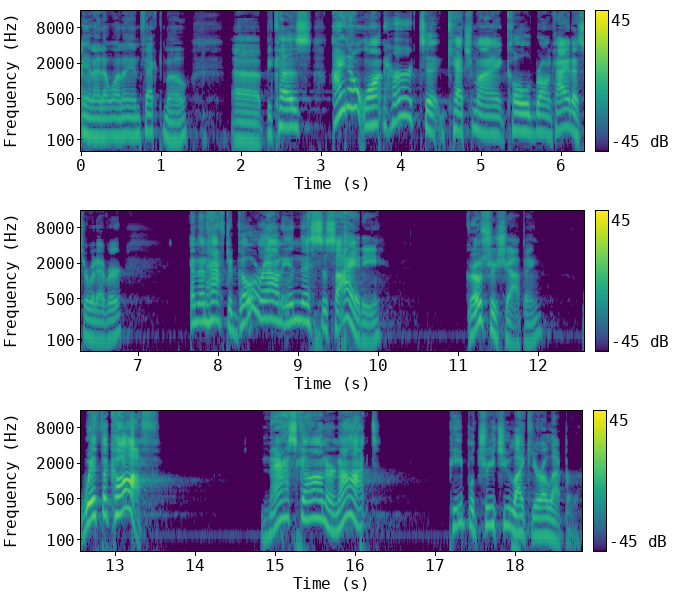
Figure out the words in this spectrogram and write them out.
and I don't want to infect Mo. Uh, because I don't want her to catch my cold bronchitis or whatever and then have to go around in this society grocery shopping with a cough. Mask on or not, people treat you like you're a leper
